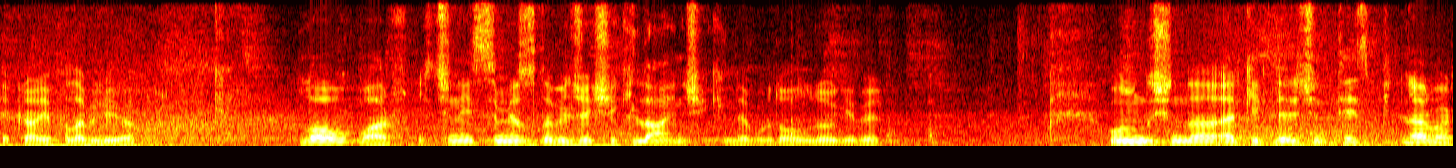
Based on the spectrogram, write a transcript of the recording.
tekrar yapılabiliyor. Love var. İçine isim yazılabilecek şekilde aynı şekilde burada olduğu gibi. Onun dışında erkekler için tespitler var.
